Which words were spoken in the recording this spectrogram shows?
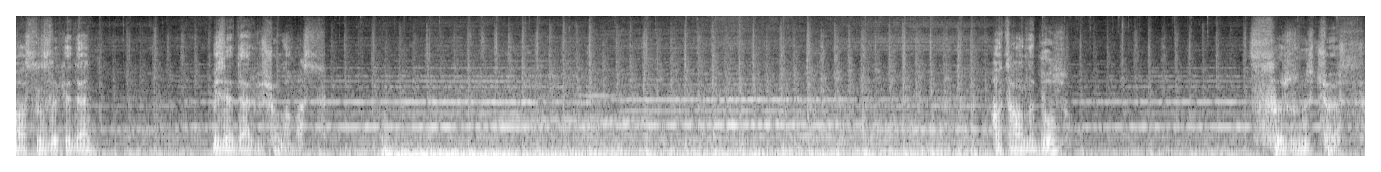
Vefasızlık eden bize derviş olamaz. Hatanı bul, sırrını çöz.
